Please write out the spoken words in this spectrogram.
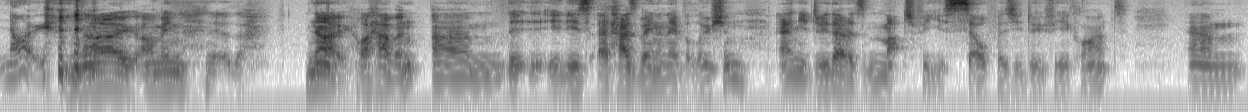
no. no, I mean, no, I haven't. Um, it, it is, it has been an evolution, and you do that as much for yourself as you do for your clients. Um,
